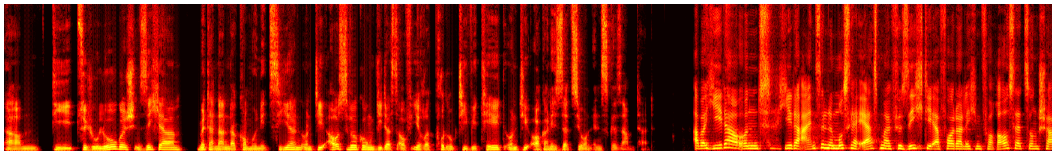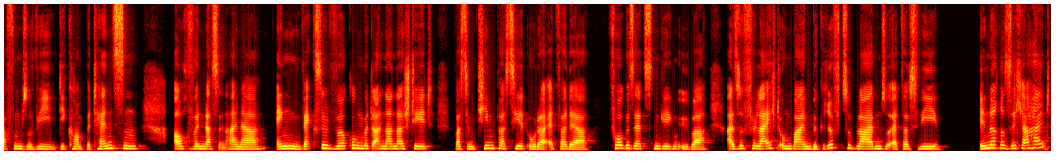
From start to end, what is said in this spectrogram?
ähm, die psychologisch sicher miteinander kommunizieren und die Auswirkungen, die das auf ihre Produktivität und die Organisation insgesamt hat. Aber jeder und jeder Einzelne muss ja erstmal für sich die erforderlichen Voraussetzungen schaffen, sowie die Kompetenzen, auch wenn das in einer engen Wechselwirkung miteinander steht, was im Team passiert oder etwa der Vorgesetzten gegenüber. Also vielleicht, um beim Begriff zu bleiben, so etwas wie innere Sicherheit?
